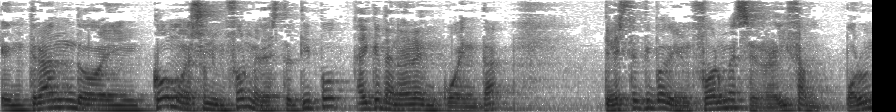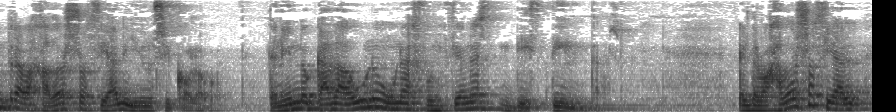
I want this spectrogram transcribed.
entrando en cómo es un informe de este tipo, hay que tener en cuenta que este tipo de informes se realizan por un trabajador social y un psicólogo, teniendo cada uno unas funciones distintas. El trabajador social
